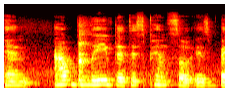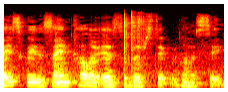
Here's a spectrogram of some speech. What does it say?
And I believe that this pencil is basically the same color as the lipstick we're going to see.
